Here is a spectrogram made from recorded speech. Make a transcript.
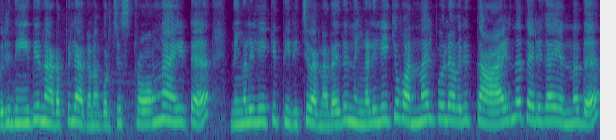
ഒരു നീതി നടപ്പിലാക്കണം. കുറച്ച് സ്ട്രോങ് ആയിട്ട് നിങ്ങളിലേക്ക് തിരിച്ചു വരണം. അതായത് നിങ്ങളിലേക്ക് വന്നാൽ പോലും അവർ താഴ്ന്നു തരിക എന്നത്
